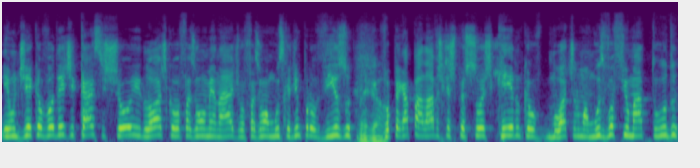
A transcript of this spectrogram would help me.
E um dia que eu vou dedicar esse show, e lógico, eu vou fazer uma homenagem, vou fazer uma música de improviso. Legal. Vou pegar palavras que as pessoas queiram que eu bote numa música, vou filmar tudo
